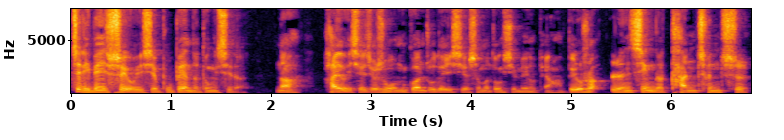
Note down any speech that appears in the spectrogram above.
这里边是有一些不变的东西的。那。还有一些就是我们关注的一些什么东西没有变化，比如说人性的贪嗔痴，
